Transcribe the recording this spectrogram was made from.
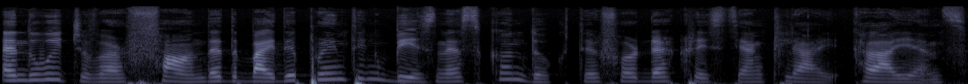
and which were funded by the printing business conducted for their Christian cli clients.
